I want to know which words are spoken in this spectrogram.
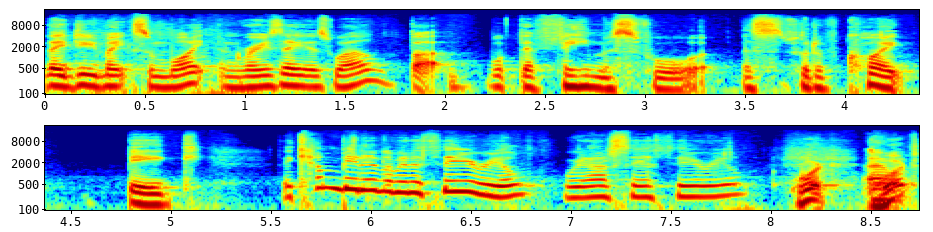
They do make some white and rosé as well, but what they're famous for is sort of quite big. They can be a little bit ethereal. We're allowed to say ethereal. What? Um, what?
